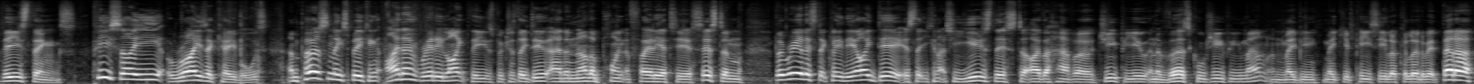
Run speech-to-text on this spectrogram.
These things. PCIe riser cables, and personally speaking, I don't really like these because they do add another point of failure to your system, but realistically the idea is that you can actually use this to either have a GPU and a vertical GPU mount and maybe make your PC look a little bit better,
